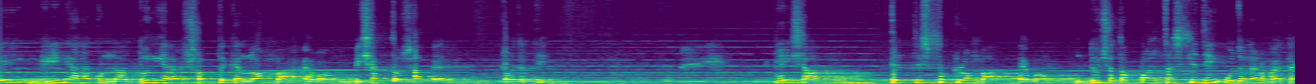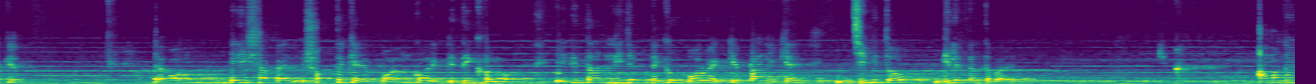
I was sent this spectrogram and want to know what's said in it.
এই গ্রিন অ্যানাকোন্ডা দুনিয়ার সব থেকে লম্বা এবং বিষাক্ত সাপের প্রজাতি। এই সাপ তেত্রিশ ফুট লম্বা এবং দুইশত পঞ্চাশ কেজি ওজনের হয়ে থাকে। এবং এই সাপের সব থেকে ভয়ঙ্কর একটি দিক হলো, এটি তার নিজের থেকেও বড় একটি প্রাণীকে জীবিত গিলে ফেলতে পারে। আমাজন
